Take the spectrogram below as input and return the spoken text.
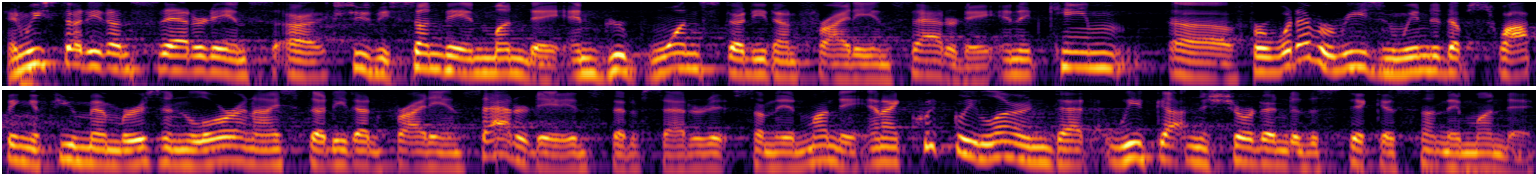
And we studied on Saturday and, uh, excuse me, Sunday and Monday, and group one studied on Friday and Saturday. And it came, uh, for whatever reason, we ended up swapping a few members, and Laura and I studied on Friday and Saturday instead of Saturday, Sunday and Monday. And I quickly learned that we've gotten the short end of the stick as Sunday, Monday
